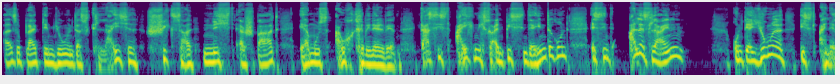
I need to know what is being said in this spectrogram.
Also bleibt dem Jungen das gleiche Schicksal nicht erspart. Er muss auch kriminell werden. Das ist eigentlich so ein bisschen der Hintergrund. Es sind alles Laien, und der Junge ist eine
